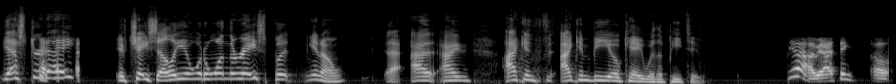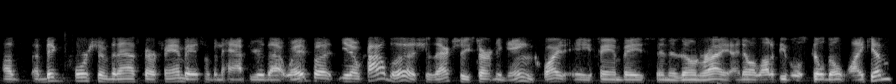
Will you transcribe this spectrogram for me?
yesterday. if Chase Elliott would have won the race, but you know, I I I can I can be okay with a P two. Yeah, I mean, I think a, a, a big portion of the NASCAR fan base would have been happier that way. But you know, Kyle Busch is actually starting to gain quite a fan base in his own right. I know a lot of people still don't like him,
